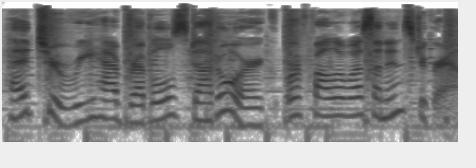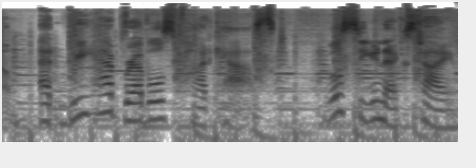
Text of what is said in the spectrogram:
head to rehabrebels.org or follow us on Instagram at Rehab Rebels Podcast. We'll see you next time.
